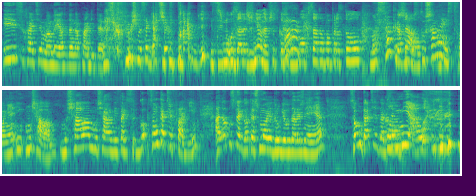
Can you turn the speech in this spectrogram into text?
I słuchajcie, mamy jazdę na pagi teraz. Kupiłyśmy sobie gacie w pagi. Jesteśmy uzależnione, wszystko co Tak. mopsa to po prostu... Masakra, Szał. po prostu szaleństwo, nie? I musiałam, musiałam, musiałam, więc tak, go, są gacie w pagi, ale oprócz tego też moje drugie uzależnienie, są gacie z napisem Go. miał,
